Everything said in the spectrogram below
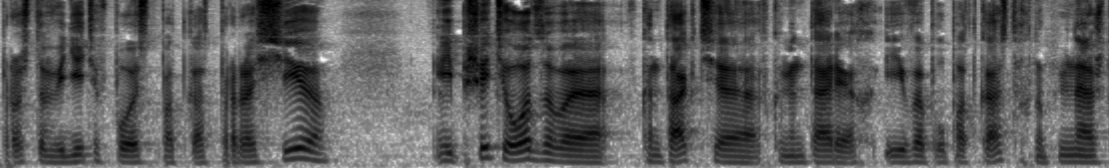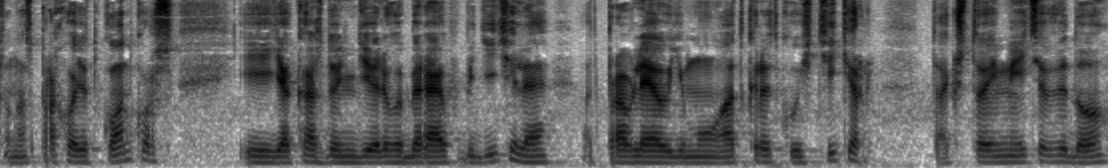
Просто введите в поиск подкаст про Россию и пишите отзывы ВКонтакте, в комментариях и в Apple подкастах. Напоминаю, что у нас проходит конкурс, и я каждую неделю выбираю победителя, отправляю ему открытку и стикер, так что имейте в виду,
